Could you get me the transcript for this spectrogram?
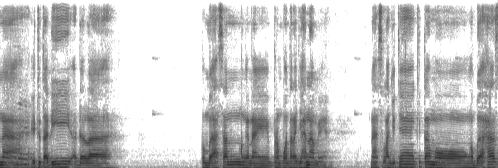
Nah itu tadi adalah pembahasan mengenai perempuan tanah jahanam ya. Nah selanjutnya kita mau ngebahas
